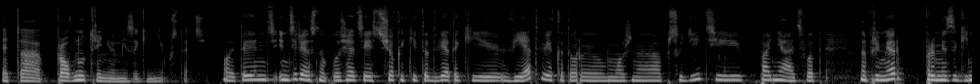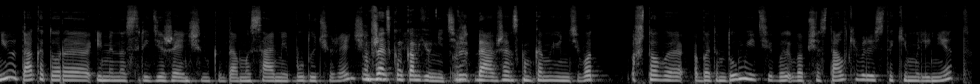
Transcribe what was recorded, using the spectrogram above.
Это про внутреннюю мизогинию, кстати. Ой, это ин- интересно. Получается, есть еще какие-то две такие ветви, которые можно обсудить и понять. Вот, например, про мизогинию, та, которая именно среди женщин, когда мы сами, будучи женщинами... в женском комьюнити. В- Да, в женском комьюнити. Вот что вы об этом думаете? Вы вообще сталкивались с таким или нет?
